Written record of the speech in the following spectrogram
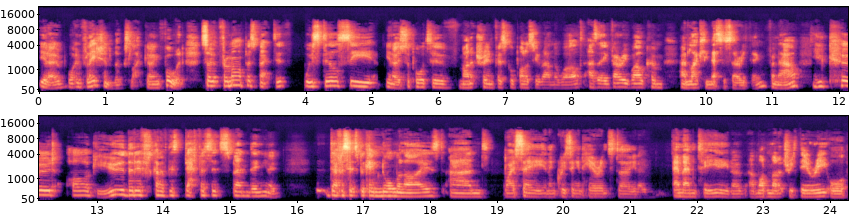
you know what inflation looks like going forward. So, from our perspective, we still see, you know, supportive monetary and fiscal policy around the world as a very welcome and likely necessary thing for now. You could argue that if kind of this deficit spending, you know, deficits became normalized and by say an increasing adherence to, you know, MMT, you know, a modern monetary theory, or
